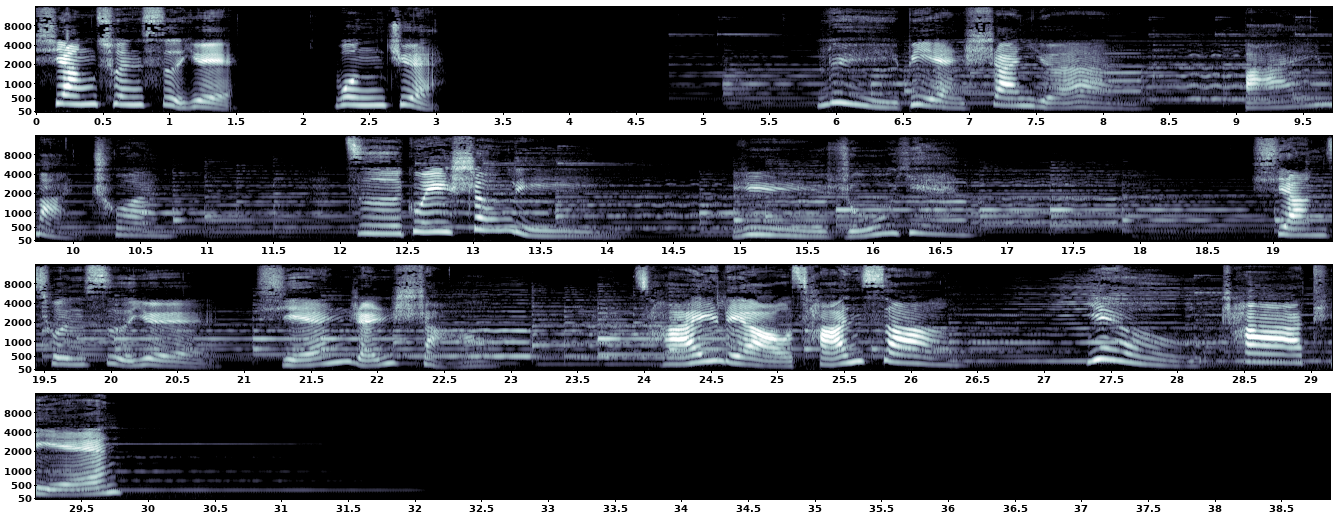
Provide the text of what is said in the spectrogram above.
乡村四月，翁卷。绿遍山原，白满川。子规声里雨如烟。乡村四月，闲人少，才了蚕桑。插田。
